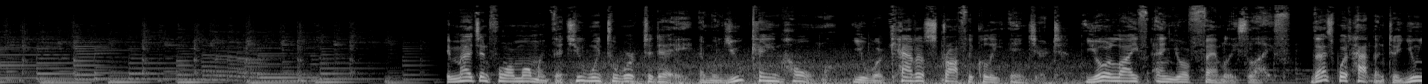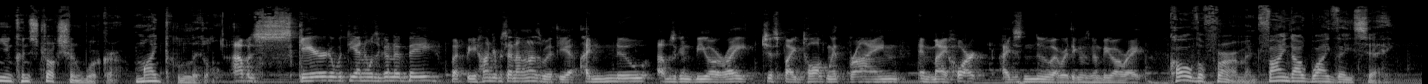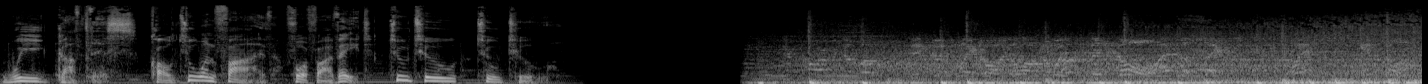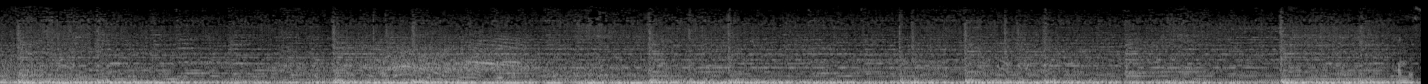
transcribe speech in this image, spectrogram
Imagine for a moment that you went to work today and when you came home, you were catastrophically injured. Your life and your family's life. That's what happened to union construction worker Mike Little. I was scared of what the end was going to be, but to be 100% honest with you, I knew I was going to be all right just by talking with Brian. In my heart, I just knew everything was going to be all right. Call the firm and find out why they say, We got this. Call 215 458 2222.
